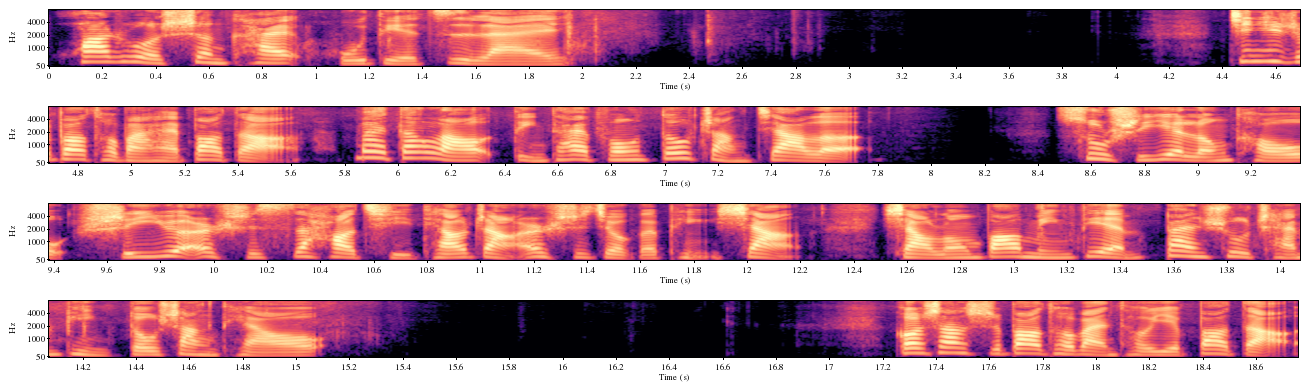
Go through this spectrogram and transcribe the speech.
花若盛开，蝴蝶自来。经济日报头版还报道麦当劳、鼎泰丰都涨价了。素食业龙头十一月二十四号起调涨二十九个品项，小笼包名店半数产品都上调。工商时报头版头也报道，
